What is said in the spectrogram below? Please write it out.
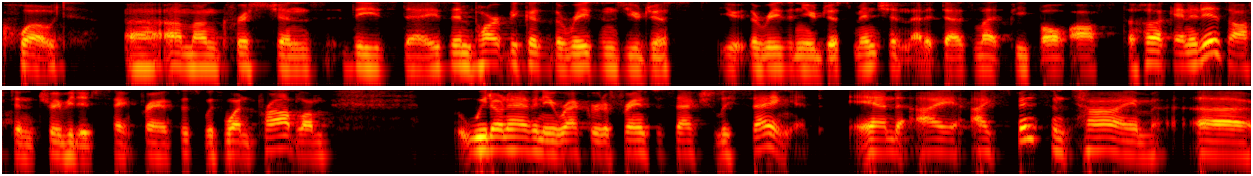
quote uh, among Christians these days, in part because the reasons you just you, the reason you just mentioned that it does let people off the hook, and it is often attributed to Saint Francis. With one problem, we don't have any record of Francis actually saying it. And I I spent some time uh,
